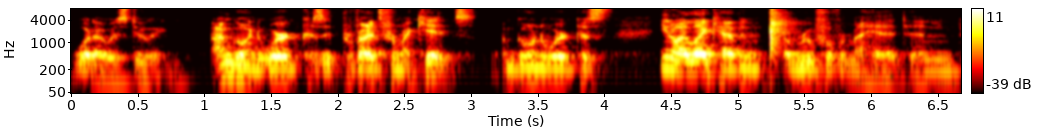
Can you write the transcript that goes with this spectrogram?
what I was doing. I'm going to work because it provides for my kids. I'm going to work because, you know, I like having a roof over my head. And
